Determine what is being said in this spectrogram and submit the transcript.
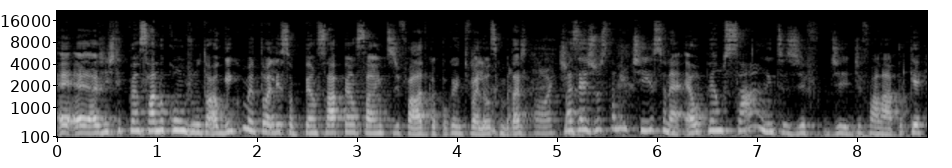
é, é, A gente tem que pensar no conjunto. Alguém comentou ali sobre pensar, pensar antes de falar, daqui a pouco a gente vai ler os comentários. mas é justamente isso, né? É o pensar antes de, de, de falar, porque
